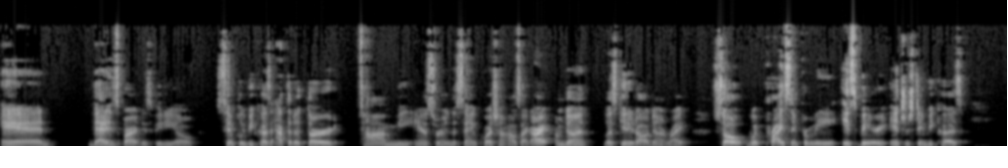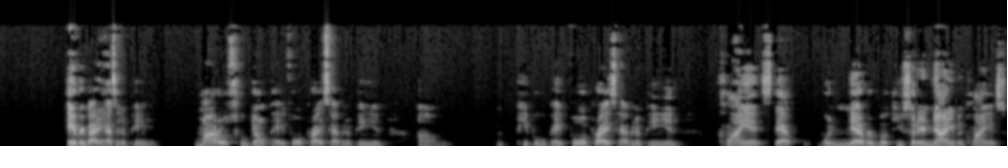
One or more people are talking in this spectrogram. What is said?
And that inspired this video simply because after the third time me answering the same question, I was like, all right, I'm done. Let's get it all done. Right. So with pricing for me, it's very interesting because everybody has an opinion. Models who don't pay full price have an opinion. Um, people who pay full price have an opinion clients that will never book you, so they're not even clients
